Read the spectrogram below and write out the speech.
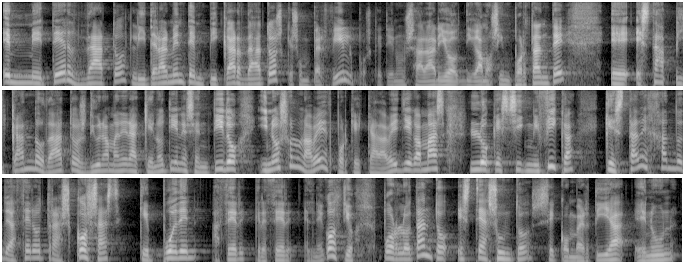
en meter datos, literalmente en picar datos, que es un perfil pues, que tiene un salario, digamos, importante, eh, está picando datos de una manera que no tiene sentido y no solo una vez, porque cada vez llega más, lo que significa que está dejando de hacer otras cosas que pueden hacer crecer el negocio. Por lo tanto, este asunto se convertía en un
